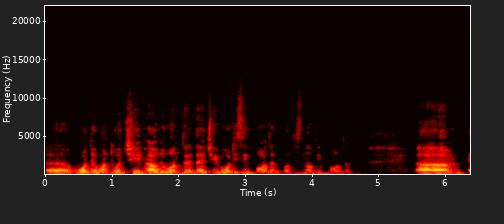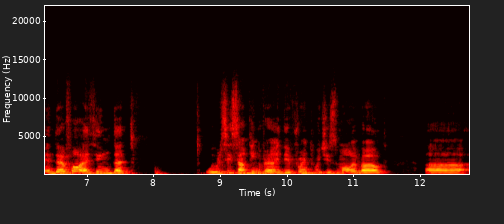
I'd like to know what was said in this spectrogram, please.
uh, what they want to achieve, how they want to, achieve, what is important, what is not important. Um, and therefore, I think that we will see something very different, which is more about uh,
